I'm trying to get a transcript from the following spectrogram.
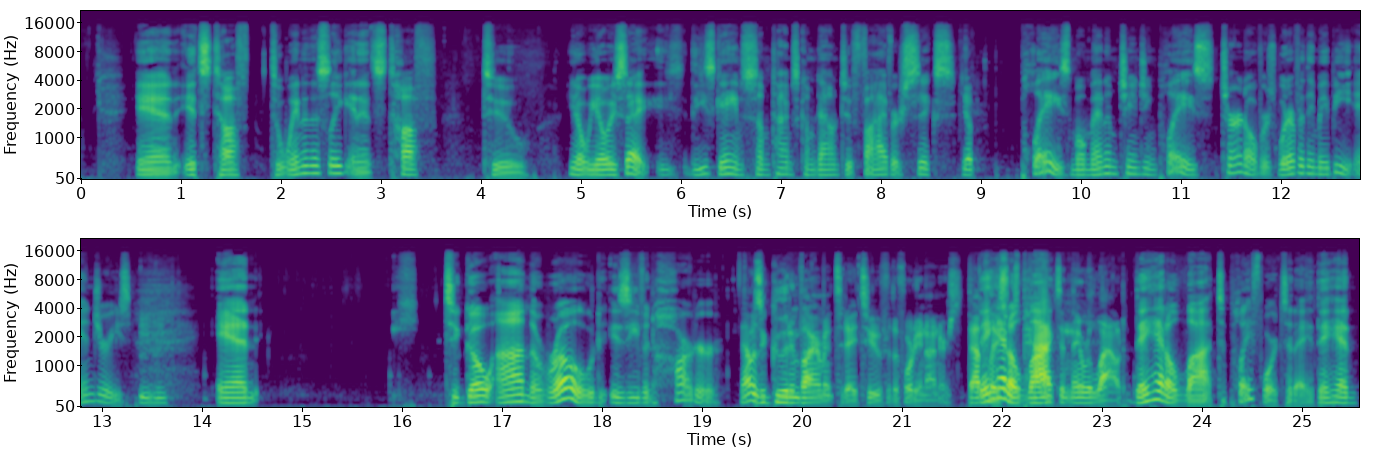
and it's tough to win in this league, and it's tough to, you know, we always say these- games sometimes come down to five or six Yep. plays, momentum changing plays, turnovers, whatever they may be, injuries, Mm-hmm. and to go on the road is even harder. That was a good environment today too for the 49ers. That They place had was a lot- packed and they were loud. They had a lot to play for today. They had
